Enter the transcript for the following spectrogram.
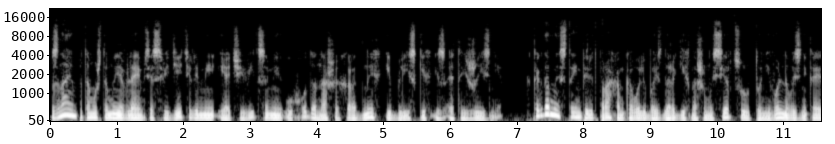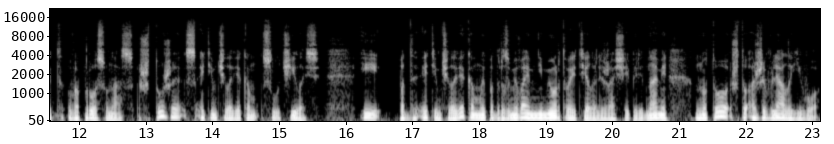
Знаем, потому что мы являемся свидетелями и очевидцами ухода наших родных и близких из этой жизни. Когда мы стоим перед прахом кого-либо из дорогих нашему сердцу, то невольно возникает вопрос у нас, что же с этим человеком случилось? И под этим человеком мы подразумеваем не мертвое тело, лежащее перед нами, но то, что оживляло его,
